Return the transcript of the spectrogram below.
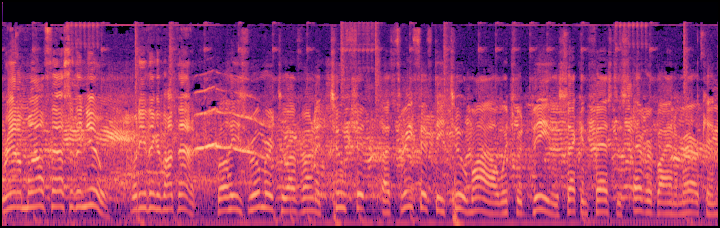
ran a mile faster than you. What do you think about that? Well, he's rumored to have run a, two, a 352 mile, which would be the second fastest ever by an American.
